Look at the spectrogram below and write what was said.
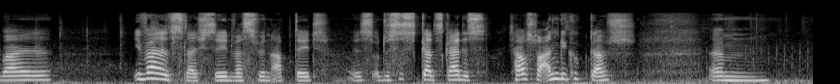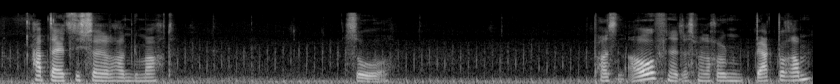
Weil ihr werdet gleich sehen, was für ein Update ist. Und es ist ganz geil. Ich habe es mal angeguckt, aber ich ähm, hab da jetzt nichts daran gemacht. So. Passen auf, ne, dass wir noch irgendeinen Berg berammen.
